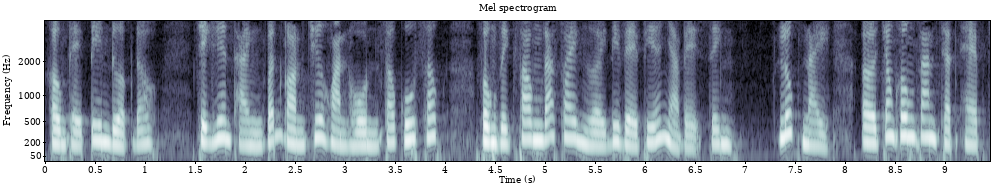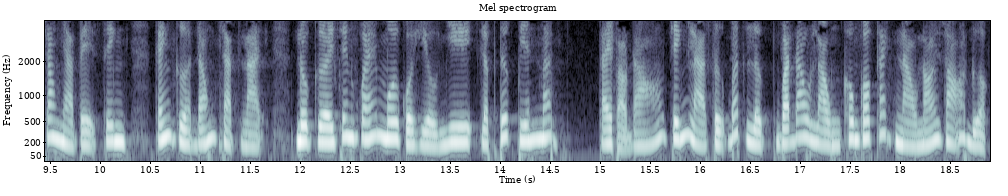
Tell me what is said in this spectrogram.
Không thể tin được đâu. Trịnh Liên Thành vẫn còn chưa hoàn hồn sau cú sốc. Phùng Dịch Phong đã xoay người đi về phía nhà vệ sinh. Lúc này, ở trong không gian chật hẹp trong nhà vệ sinh, cánh cửa đóng chặt lại. Nụ cười trên khóe môi của Hiểu Nhi lập tức biến mất. Thay vào đó chính là sự bất lực và đau lòng không có cách nào nói rõ được.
